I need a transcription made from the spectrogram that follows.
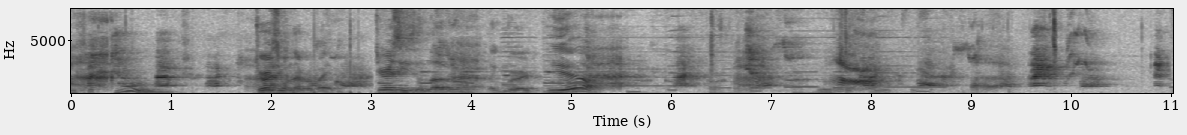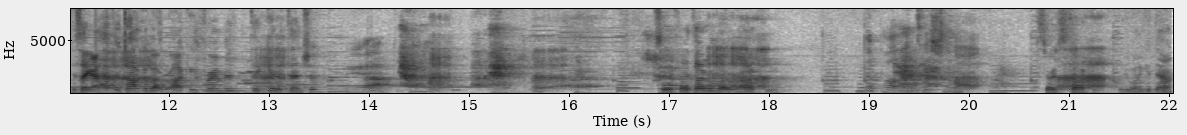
Look so cute. Jersey will never bite me. Jersey's a loving like bird. Yeah. You're so cute. It's like I have to talk about Rocky for him to, to get attention. Yeah. So if I talk about Rocky, The politician. starts talking. So you want to get down?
